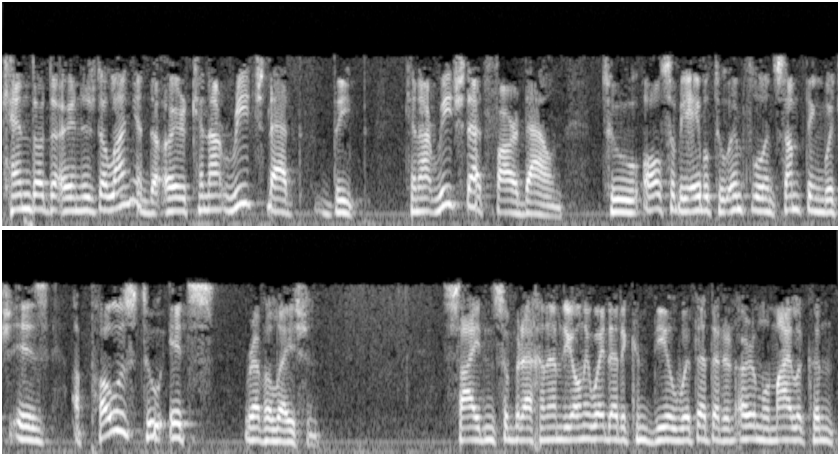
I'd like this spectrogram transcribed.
kendo the oil is the. The oil cannot reach that deep, cannot reach that far down to also be able to influence something which is opposed to its revelation. Seiden subrechanem, the only way that it can deal with it, that an Ur can,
